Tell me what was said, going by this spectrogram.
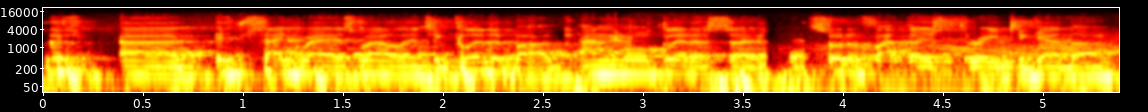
because uh, it segue as well into glitterbug and more glitter. So it's sort of like those three together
